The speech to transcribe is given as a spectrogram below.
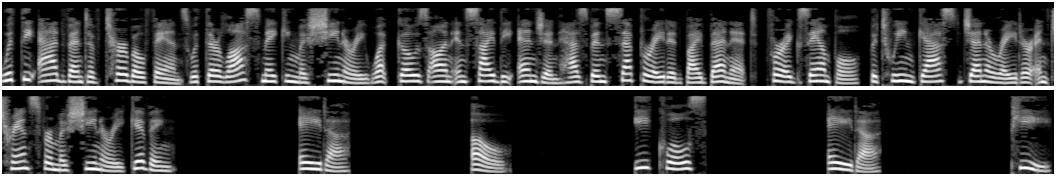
With the advent of turbofans with their loss-making machinery what goes on inside the engine has been separated by Bennett, for example, between gas generator and transfer machinery giving eta O equals eta P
